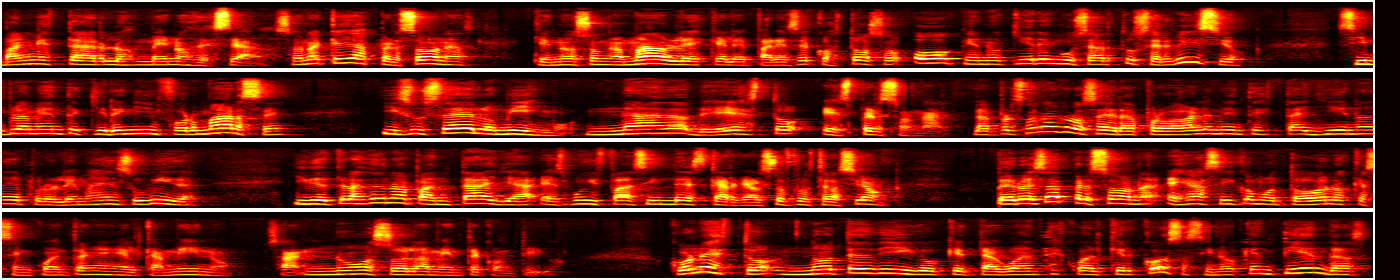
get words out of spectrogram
van a estar los menos deseados. Son aquellas personas que no son amables, que le parece costoso o que no quieren usar tu servicio. Simplemente quieren informarse y sucede lo mismo, nada de esto es personal. La persona grosera probablemente está llena de problemas en su vida y detrás de una pantalla es muy fácil descargar su frustración. Pero esa persona es así como todos los que se encuentran en el camino, o sea, no solamente contigo. Con esto no te digo que te aguantes cualquier cosa, sino que entiendas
